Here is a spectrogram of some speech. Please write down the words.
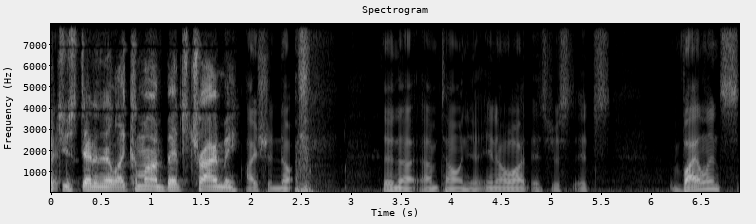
statue's standing there like, "Come on, bitch, try me." I should know. They're not. I'm telling you. You know what? It's just it's violence.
